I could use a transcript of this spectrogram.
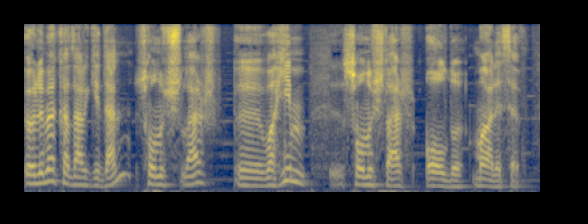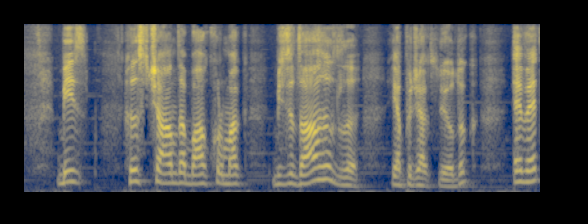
ölüme kadar giden sonuçlar, e, vahim sonuçlar oldu maalesef. Biz hız çağında bağ kurmak bizi daha hızlı yapacak diyorduk. Evet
